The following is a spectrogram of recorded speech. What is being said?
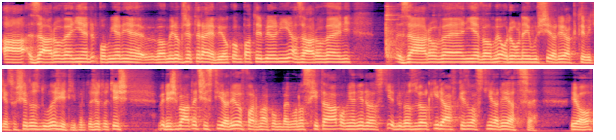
a zároveň je poměrně velmi dobře teda je biokompatibilní a zároveň zároveň je velmi odolný vůči radioaktivitě, což je dost důležitý, protože totiž, když máte čistý radiofarmakom, tak ono schytá poměrně dost, dost velké dávky z vlastní radiace. Jo,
